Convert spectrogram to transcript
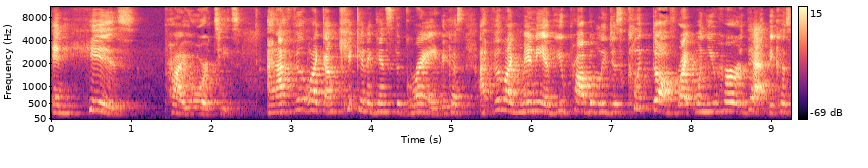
in His priorities. And I feel like I'm kicking against the grain because I feel like many of you probably just clicked off right when you heard that because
